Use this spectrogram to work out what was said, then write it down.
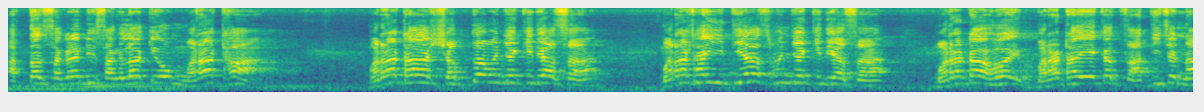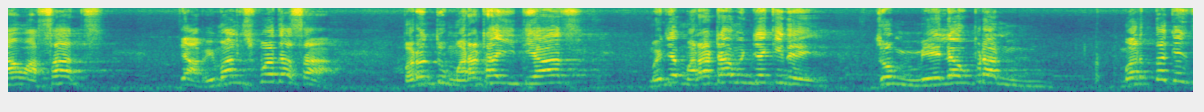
आता सगळ्यांनी सांगला की ओ मराठा. मराठा शब्द म्हणजे किती असा? मराठा इतिहास म्हणजे कितें आसा मराठा होय मराठा एका जातीचे नाव असाच. ते अभिमानस्पद असा. परंतु मराठा इतिहास म्हणजे मराठा म्हणजे किती? जो मेल्या उपरांत मरतकीच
